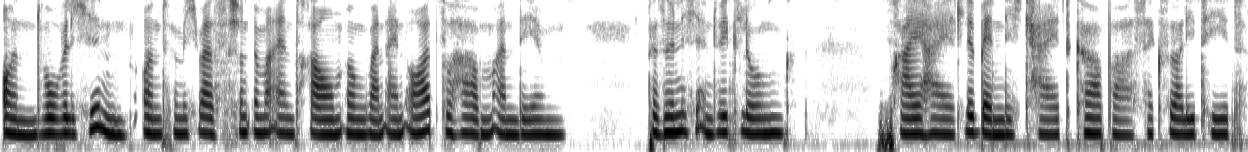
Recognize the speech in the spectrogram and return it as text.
und wo will ich hin? Und für mich war es schon immer ein Traum, irgendwann einen Ort zu haben, an dem persönliche Entwicklung Freiheit, Lebendigkeit, Körper, Sexualität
